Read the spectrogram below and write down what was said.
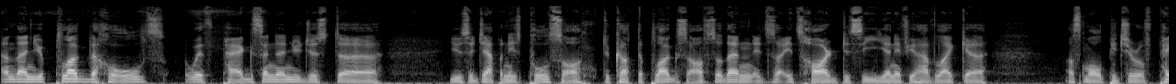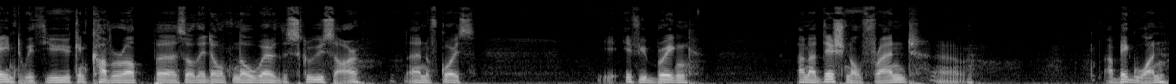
and then you plug the holes with pegs, and then you just uh, use a Japanese pull saw to cut the plugs off. So then it's it's hard to see, and if you have like a, a small pitcher of paint with you, you can cover up uh, so they don't know where the screws are. And of course, if you bring an additional friend, uh, a big one,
